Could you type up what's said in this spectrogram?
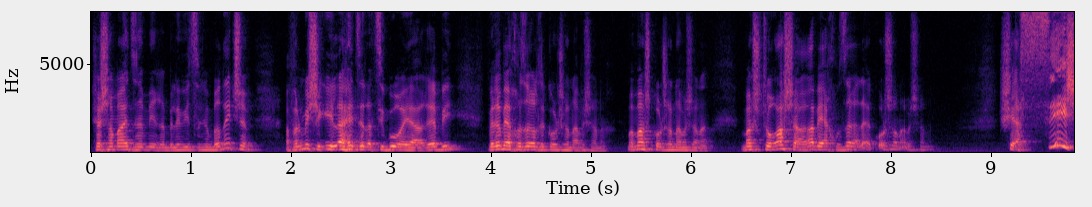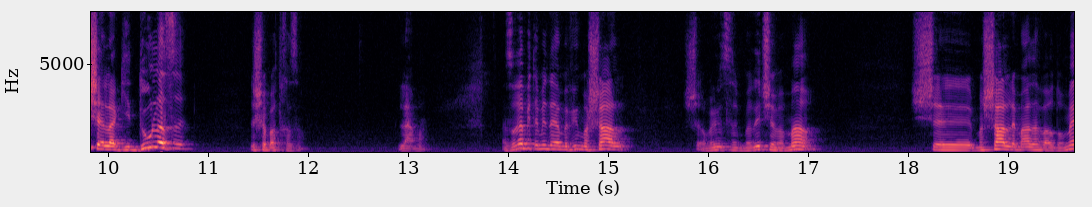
ששמע את זה מרבי לוי יצחק ברדיצ'ב, אבל מי שגילה את זה לציבור היה הרבי, ורבי היה חוזר על זה כל שנה ושנה. ממש כל שנה ושנה. ממש תורה שהרבי היה חוזר עליה כל שנה ושנה. שהשיא של הגידול הזה זה שבת חזון. למה? אז הרבי תמיד היה מביא משל, שרבי יצחק ברדיצ'ב אמר, שמשל למה הדבר דומה?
